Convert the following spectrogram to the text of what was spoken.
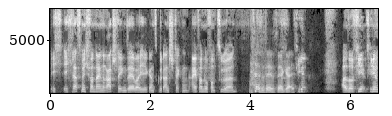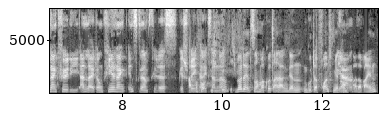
Ich, ich lasse mich von deinen Ratschlägen selber hier ganz gut anstecken. Einfach nur vom Zuhören. sehr, sehr geil. Viel, also viel, vielen Dank für die Anleitung. Vielen Dank insgesamt für das Gespräch, Apropos, Alexander. Ich, ich, würde jetzt noch mal kurz einhaken, denn ein guter Freund von mir ja. kommt gerade rein.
